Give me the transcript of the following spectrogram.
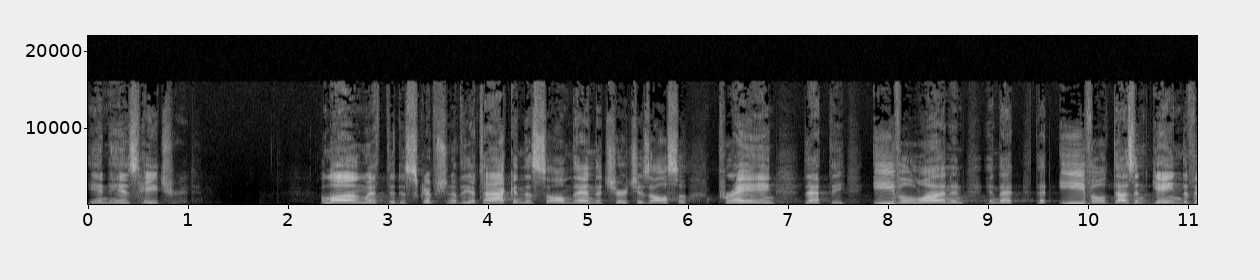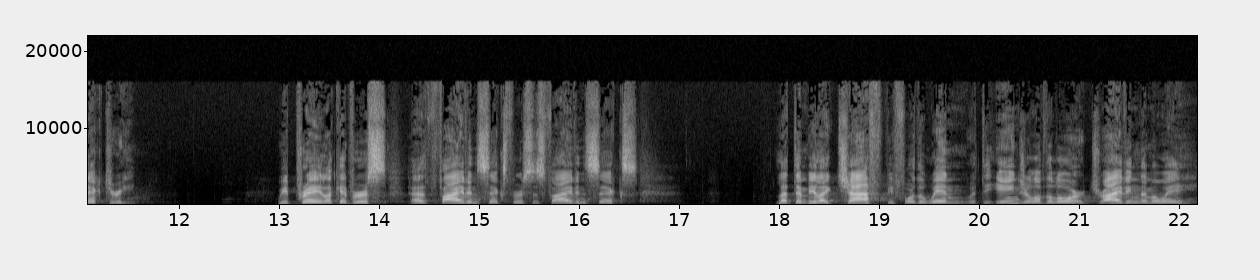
in his hatred. Along with the description of the attack in the psalm, then, the church is also praying that the evil one and, and that, that evil doesn't gain the victory. We pray, look at verse uh, 5 and 6, verses 5 and 6. Let them be like chaff before the wind, with the angel of the Lord driving them away.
